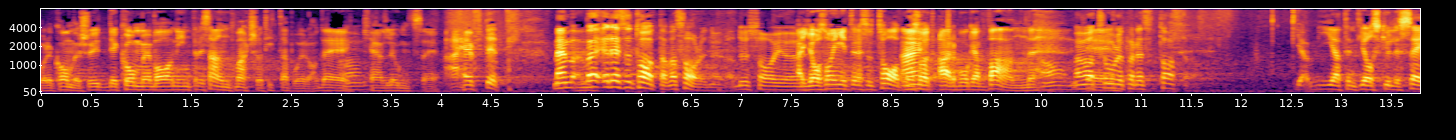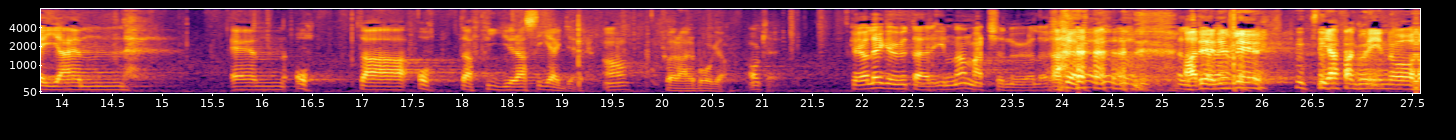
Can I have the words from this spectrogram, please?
på det kommer. Så det kommer vara en intressant match att titta på idag, det kan jag lugnt säga. Ja, häftigt. Men vad resultatet, vad sa du nu då? Du sa ju... Ja, Jag sa inget resultat, men jag sa att Arboga vann. Ja, men vad Eh, tror du på resultatet? Jag vet inte, jag skulle säga en... En 8-4 seger Ja, för Arboga. okej. Ska jag lägga ut det här innan matchen nu eller? Ja, det, det blir... Stefan går in och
